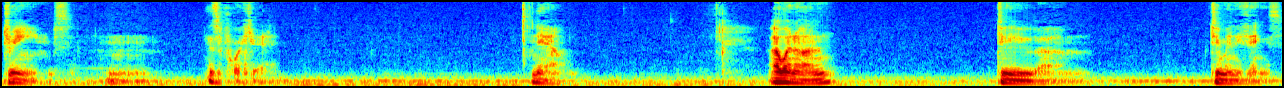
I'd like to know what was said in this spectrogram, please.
dreams. As a poor kid. Now, I went on to um, too many things.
